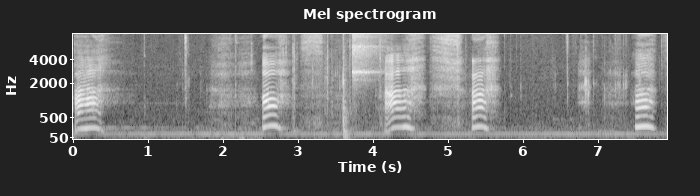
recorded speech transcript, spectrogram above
아, 아, 아, 아, 아.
